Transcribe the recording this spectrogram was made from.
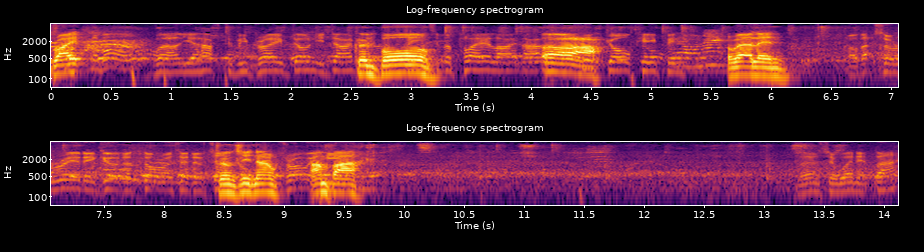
Right. got the ball. Well, you have to be brave, don't you, Dan? Good ball. feet of a player like. Ah. Good goalkeeping. Well in. Oh, that's a really good authoritative. Jonesy now. I'm back. There to win it back.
